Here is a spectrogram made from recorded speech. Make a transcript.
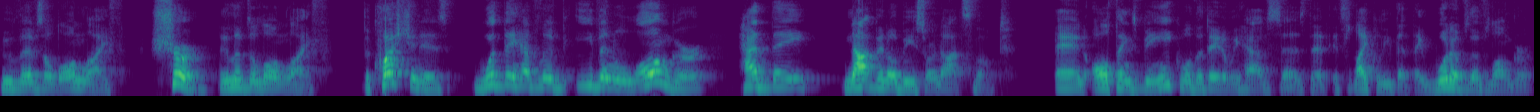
who lives a long life, sure, they lived a long life. The question is, would they have lived even longer had they not been obese or not smoked? And all things being equal, the data we have says that it's likely that they would have lived longer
